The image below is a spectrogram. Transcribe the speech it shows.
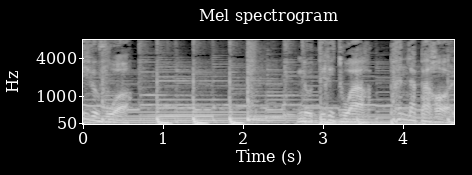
vive voix. Nos territoires prennent la parole.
